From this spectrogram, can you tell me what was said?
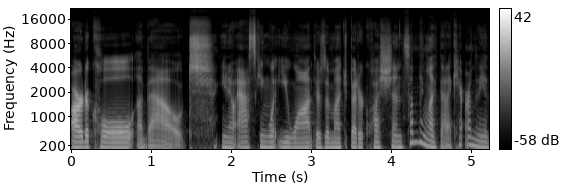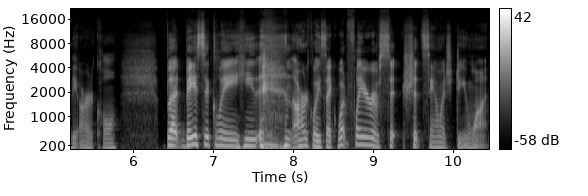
article about, you know, asking what you want. There's a much better question, something like that. I can't remember the name of the article. But basically, he in the article, he's like, What flavor of shit sandwich do you want?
